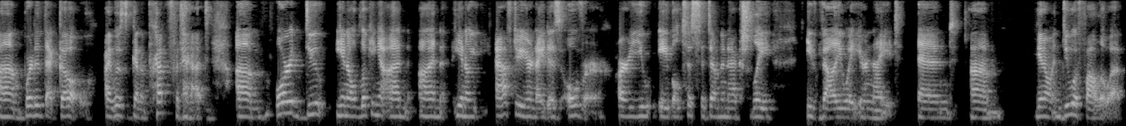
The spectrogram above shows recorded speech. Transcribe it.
um, where did that go i was going to prep for that um, or do you know looking on on you know after your night is over are you able to sit down and actually evaluate your night and um, you know and do a follow-up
